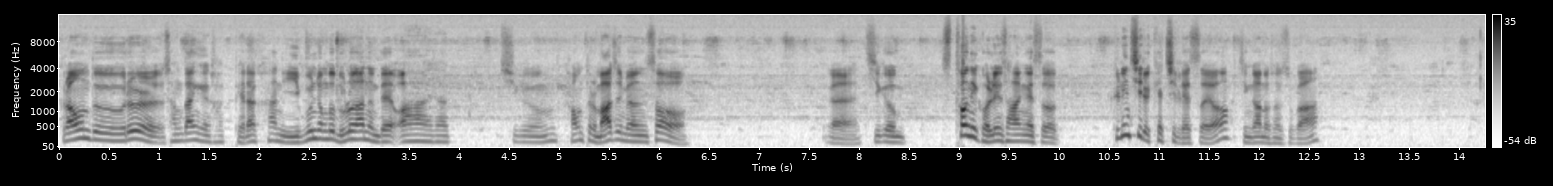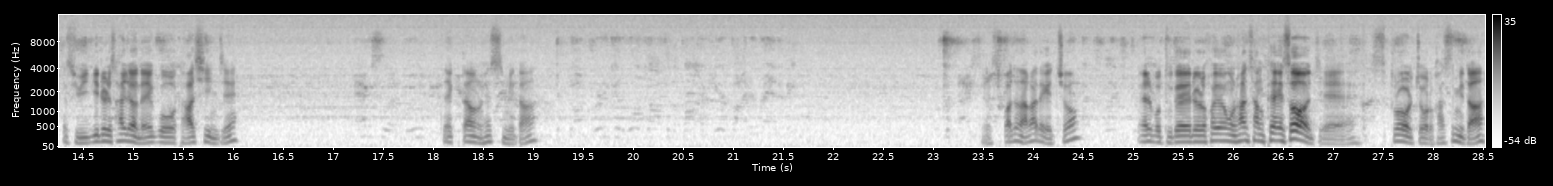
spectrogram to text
그라운드를 상당히 각- 대략 한 2분 정도 눌러놨는데 와 자, 지금 카운터를 맞으면서 예, 지금 스턴이 걸린 상황에서 클린치를 캐치를 했어요. 진가노 선수가. 그래서 위기를 살려내고 다시 이제 백다운을 했습니다. 그래서 빠져나가야 되겠죠? 엘보 두 대를 허용을 한 상태에서 이제 스프롤 쪽으로 갔습니다.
